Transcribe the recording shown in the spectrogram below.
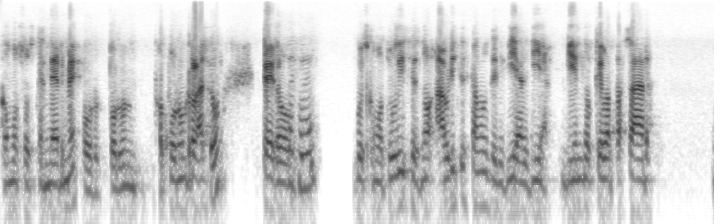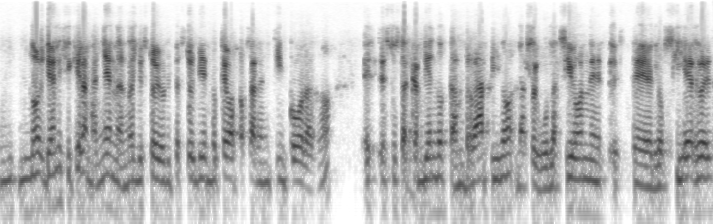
cómo sostenerme por, por, un, por un rato, pero pues como tú dices, ¿no? Ahorita estamos del día al día, viendo qué va a pasar, no ya ni siquiera mañana, ¿no? Yo estoy ahorita estoy viendo qué va a pasar en cinco horas, ¿no? Esto está cambiando tan rápido, las regulaciones, este, los cierres,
